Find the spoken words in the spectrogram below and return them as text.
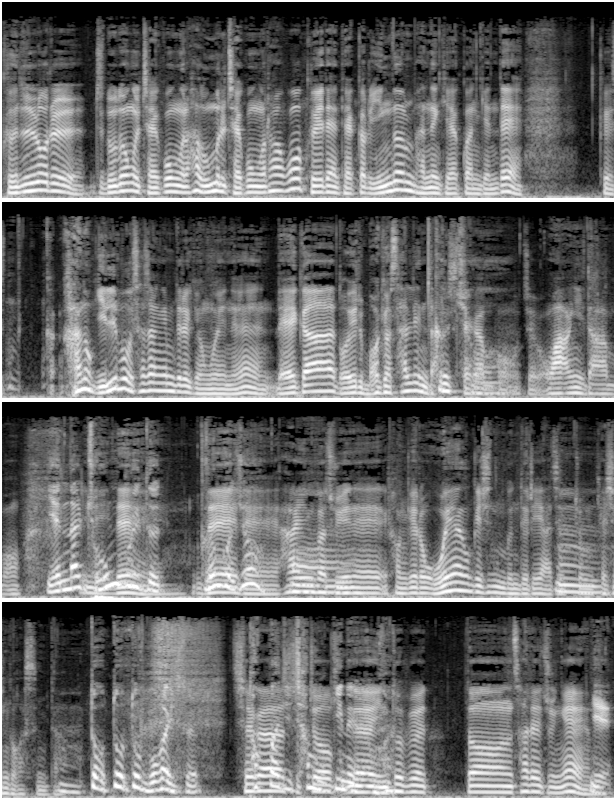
근로를 노동을 제공을 하 의무를 제공을 하고 그에 대한 대가로 임금을 받는 계약 관계인데 그 가- 간혹 일부 사장님들의 경우에는 내가 너희를 먹여 살린다. 그렇죠. 제가 뭐 왕이다. 뭐 옛날 좋은 네. 부리듯 그런 네, 거죠? 네. 하인과 어. 주인의 관계를 오해하고 계시는 분들이 아직 음. 좀 계신 것 같습니다. 또, 또, 또 뭐가 있어요? 제가 직접. 네, 인터뷰했던 사례 중에 예.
